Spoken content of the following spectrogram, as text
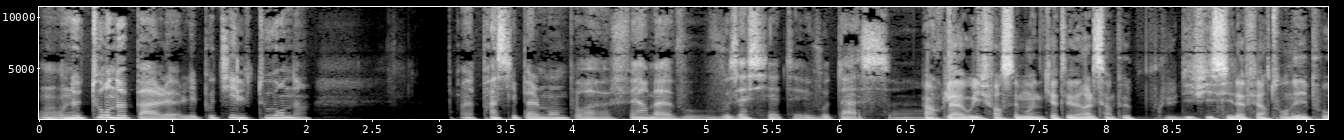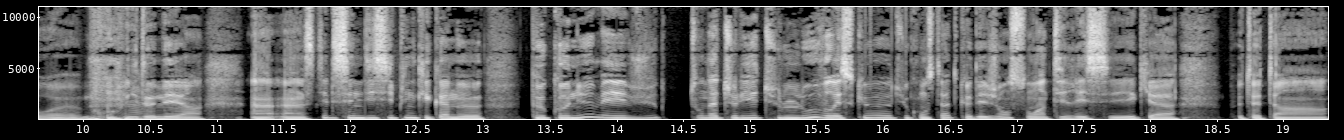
on, on, ne tourne pas. Les potiers, ils tournent euh, principalement pour faire bah, vos, vos, assiettes et vos tasses. Alors que là, oui, forcément, une cathédrale, c'est un peu plus difficile à faire tourner pour, euh, pour lui donner un, un, un style. C'est une discipline qui est quand même euh, peu connue, mais vu que ton atelier, tu l'ouvres, est-ce que tu constates que des gens sont intéressés, qu'il y a peut-être un,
